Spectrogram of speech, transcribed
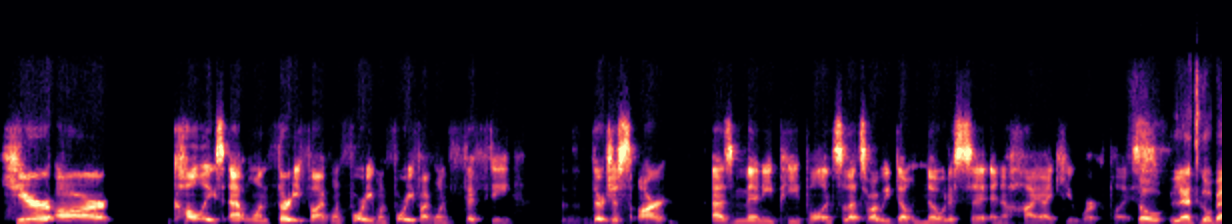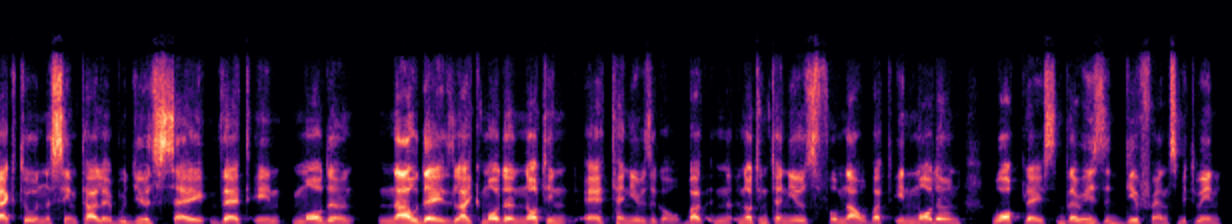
Here are colleagues at 135, 140, 145, 150. There just aren't as many people. And so that's why we don't notice it in a high IQ workplace. So let's go back to Nassim Taleb. Would you say that in modern nowadays, like modern, not in uh, 10 years ago, but n- not in 10 years from now, but in modern workplace, there is a difference between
